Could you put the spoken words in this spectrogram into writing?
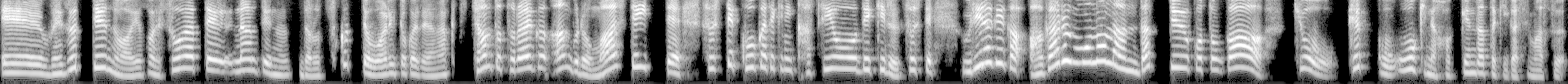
えー、ウェブっていうのは、やっぱりそうやって、なんていうんだろう、作って終わりとかではなくて、ちゃんとトライアングルを回していって、そして効果的に活用できる。そして、売り上げが上がるものなんだっていうことが、今日結構大きな発見だった気がします。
